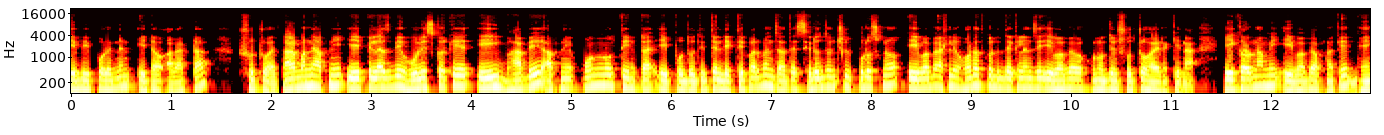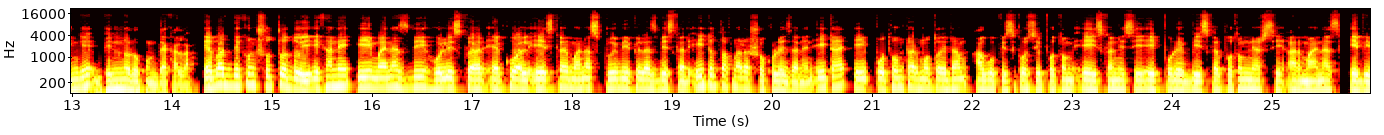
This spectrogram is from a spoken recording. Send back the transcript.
এ বি পরে নেন এটাও আর একটা সূত্র হয়। তার মানে আপনি এ প্লাস বি হোল স্কোয়ারকে এইভাবে আপনি অন্য তিনটা এই পদ্ধতিতে লিখতে পারবেন যাতে সৃজনশীল প্রশ্ন এইভাবে আসলে হঠাৎ করে দেখলেন যে এইভাবে আবার কোনোদিন সূত্র হয় না এই কারণে আমি এইভাবে আপনাকে ভেঙে ভিন্ন রকম দেখালাম। এবার দেখুন সূত্র দুই, এখানে a minus b whole square equal a square minus two b plus b square এটা তো আপনারা সকলেই জানেন। এটা এই প্রথমটার মতো এটা আগু পিছু করছি, প্রথম এ স্কোয়ার নিয়েছি এই পরে বি স্কোয়ার প্রথম নিয়ে আসছি, আর মাইনাস এ বি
